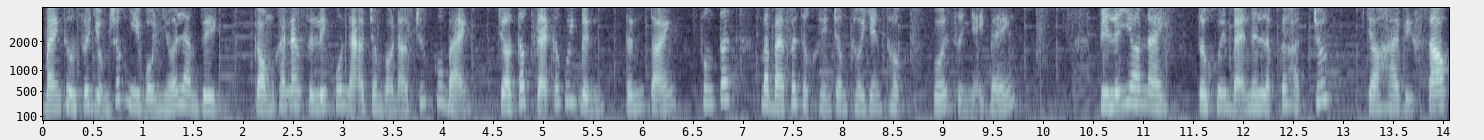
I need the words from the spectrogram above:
bạn thường sử dụng rất nhiều bộ nhớ làm việc, cộng khả năng xử lý của não trong vỏ não trước của bạn cho tất cả các quyết định, tính toán phân tích mà bạn phải thực hiện trong thời gian thực với sự nhảy bén. Vì lý do này, tôi khuyên bạn nên lập kế hoạch trước cho hai việc sau.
